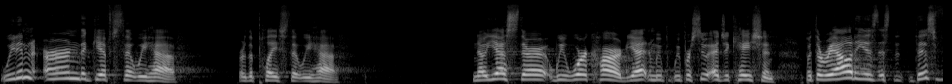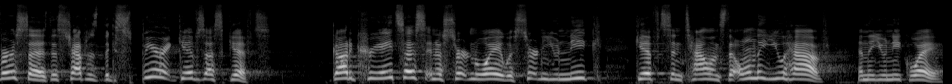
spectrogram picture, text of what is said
We didn't earn the gifts that we have or the place that we have. Now, yes, there, we work hard, yet, and we, we pursue education. But the reality is, this verse says, this chapter says, the Spirit gives us gifts. God creates us in a certain way with certain unique gifts and talents that only you have in the unique way.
